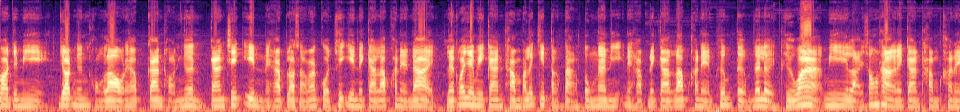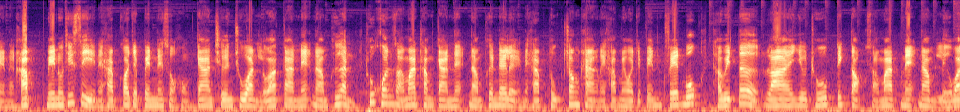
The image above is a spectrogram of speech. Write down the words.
ก็จะมียอดเงินของเรานะครับการถอนเงินการเช็คอินนะครับเราสามารถกดเช็คอินในการรับคะแนนได้ แล้วก็ยังมีการทำภารกิจต่างๆ ตรงหน้านี้นะครับในการรับคะแนนเพิ่มเติมได้เลย ถือว่ามีหลายช่องทางในการทำคะแนนนะครับเมนูที่4นะครับก็จะเป็นในส่วนของการเชิญชวน หรือว่าการแนะนำเพื่อน ทุกคนสามารถทำการแนะนำเพื่อนได้เลยนะครับทุกช่องทางนะครับ ไม่ว่าจะเป็น Facebook Twitter Line YouTube TikTok สามารถแนะนำหรือว่า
